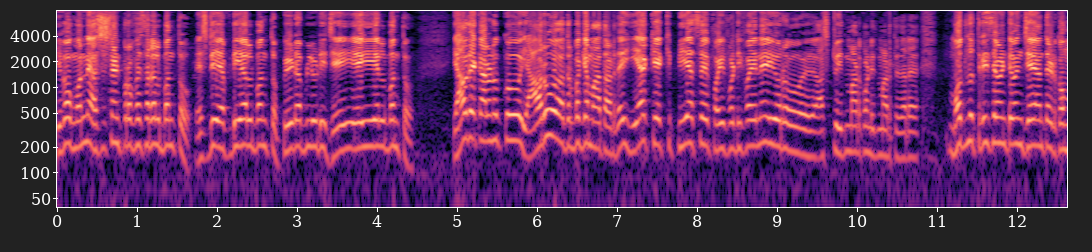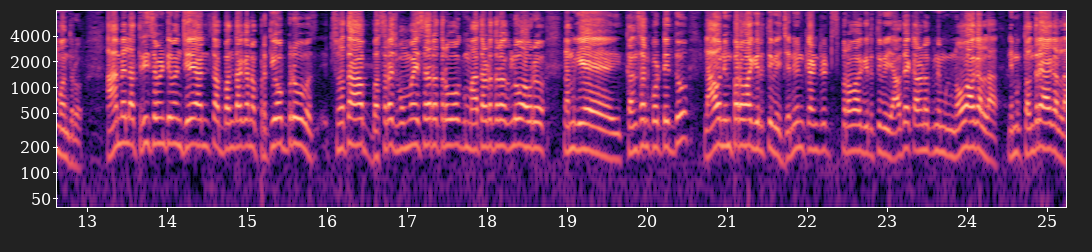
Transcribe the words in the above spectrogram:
ಇವಾಗ ಮೊನ್ನೆ ಅಸಿಸ್ಟೆಂಟ್ ಪ್ರೊಫೆಸರ್ ಅಲ್ಲಿ ಬಂತು S D F D L ಬಂತು ಪಿ ಡಬ್ಲ್ಯೂ ಡಿ ಎಲ್ ಬಂತು. ಯಾವುದೇ ಕಾರಣಕ್ಕೂ ಯಾರೂ ಅದ್ರ ಬಗ್ಗೆ ಮಾತಾಡದೆ, ಯಾಕೆ P S I five forty ಫೈವ್ನೇ ಇವರು ಅಷ್ಟು ಇದು ಮಾಡ್ಕೊಂಡು ಇದು ಮಾಡ್ತಿದ್ದಾರೆ? ಮೊದಲು ತ್ರೀ ಸೆವೆಂಟಿ ಒನ್ ಜೆ ಅಂತ ಇಟ್ಕೊಂಡ್ ಬಂದ್ರು. ಆಮೇಲೆ ತ್ರೀ ಸೆವೆಂಟಿ ಒನ್ ಜೆ ಅಂತ ಬಂದಾಗ ನಾವು ಪ್ರತಿಯೊಬ್ಬರು ಸ್ವತಃ ಬಸವರಾಜ್ ಬೊಮ್ಮಾಯಿ ಸರ್ ಹತ್ರ ಹೋಗಿ ಮಾತಾಡೋದ್ರಾಗ್ಲೂ ಅವರು ನಮಗೆ ಕನ್ಸರ್ನ್ ಕೊಟ್ಟಿದ್ದು. ನಾವು ನಿಮ್ಮ ಪರವಾಗಿರ್ತೀವಿ ಜೆನ್ಯೂನ್ ಕ್ಯಾಂಡಿಡೇಟ್ಸ್ ಪರವಾಗಿರ್ತೀವಿ. ಯಾವುದೇ ಕಾರಣಕ್ಕೂ ನಿಮ್ಗೆ ನೋವಾಗಲ್ಲ, ನಿಮ್ಗೆ ತೊಂದರೆ ಆಗಲ್ಲ,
